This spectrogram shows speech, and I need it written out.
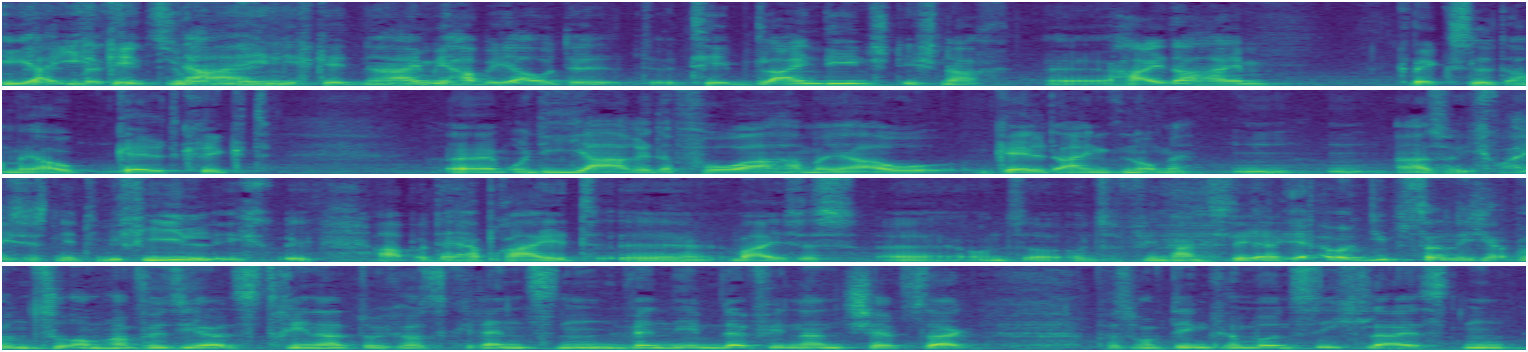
ja, ich geht, Nein, ich geht, nein. Wir haben ja auch den, den Kleindienst, ist nach äh, Heiderheim gewechselt, haben wir auch Geld gekriegt. Ähm, und die Jahre davor haben wir ja auch Geld eingenommen. Mhm. Also ich weiß es nicht wie viel, ich, aber der Herr Breit äh, weiß es, äh, unser, unser Finanzdirektor. Ja, aber gibt es da nicht ab und zu auch mal für Sie als Trainer durchaus Grenzen, wenn eben der Finanzchef sagt, was auf den können wir uns nicht leisten,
